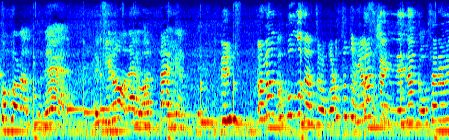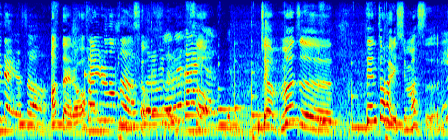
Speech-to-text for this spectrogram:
ココナッツね。昨日ね割ったんやってなんのこれちょっと見確かにねなんかお皿みたいなさあったやろ？茶色のさそみたいなそれなんやってじゃあまずテント張りします？いいね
